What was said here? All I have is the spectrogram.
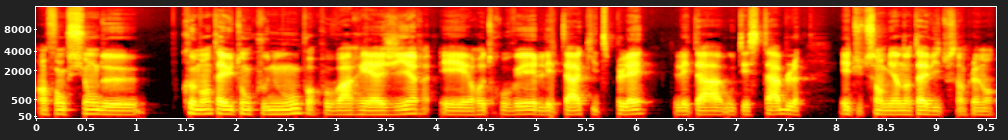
en fonction de comment tu as eu ton coup de mou pour pouvoir réagir et retrouver l'état qui te plaît, l'état où tu es stable et tu te sens bien dans ta vie tout simplement.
